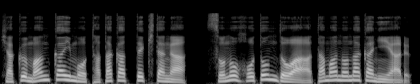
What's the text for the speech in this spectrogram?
100万回も戦ってきたが、そのほとんどは頭の中にある。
